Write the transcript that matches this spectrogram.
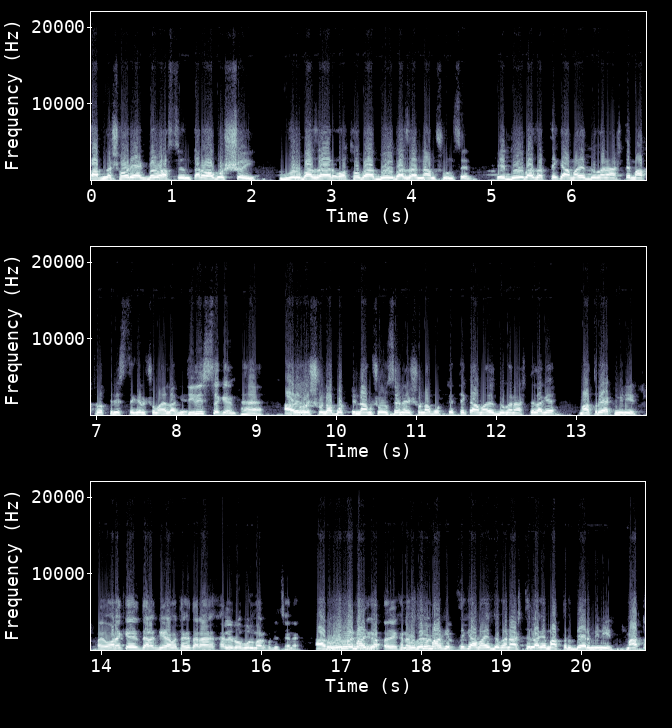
পাবনা শহরে একবারও আসছেন তারা অবশ্যই গুড় বাজার অথবা দই বাজার নাম শুনছেন। এই দই বাজার থেকে আমাদের দোকানে আসতে মাত্র 30 সেকেন্ড সময় লাগে। তিরিশ সেকেন্ড? হ্যাঁ আর এই সোনাপট্টি নাম শুনছেন এই সোনাপট্টি থেকে আমাদের দোকানে আসতে লাগে মাত্র এক মিনিট। ভাই অনেকে যারা গ্রামে থাকে তারা খালি রবুল মার্কেটে চেনে। আর রবুল মার্কেট আপনার এখানে রুবেল। মার্কেট থেকে আমাদের দোকানে আসতে লাগে মাত্র দেড় মিনিট। মাত্র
